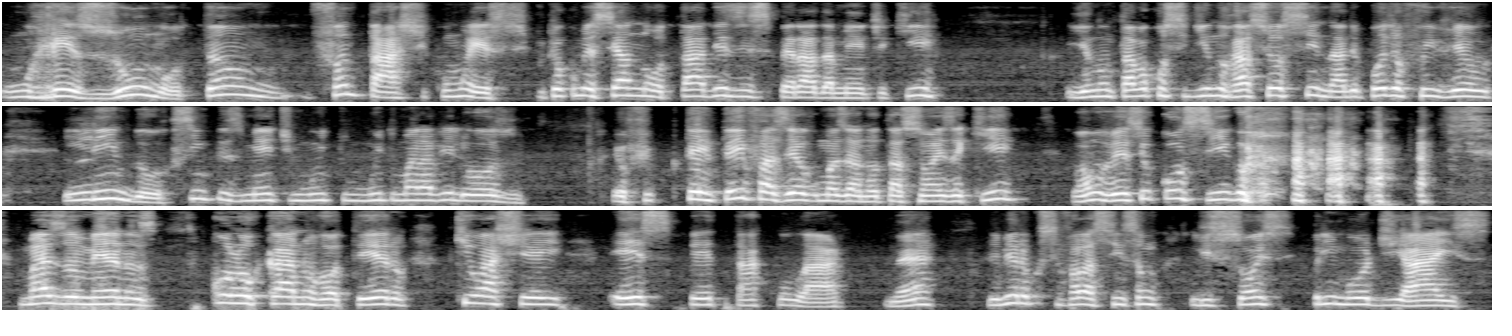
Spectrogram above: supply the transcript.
um resumo tão fantástico como esse, porque eu comecei a anotar desesperadamente aqui e eu não estava conseguindo raciocinar. Depois eu fui ver lindo, simplesmente muito, muito maravilhoso eu fico, tentei fazer algumas anotações aqui, vamos ver se eu consigo mais ou menos colocar no roteiro que eu achei espetacular, né? Primeiro que você fala assim, são lições primordiais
